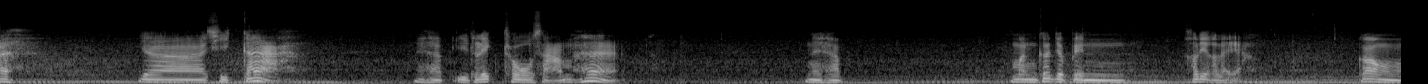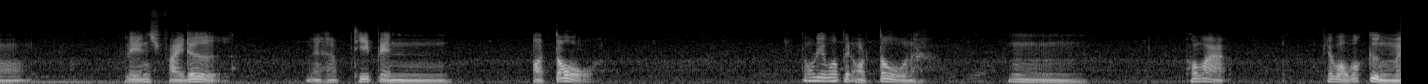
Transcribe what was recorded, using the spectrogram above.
อะยาชิก้า นะครับอิเล็กโทรสามห้านะครับ มันก็จะเป็นเขาเรียกอะไรอะกล้อง range finder นะครับ ที่เป็นออโต้ต้องเรียกว่าเป็นออโต้นะ อืม เพราะว่า จะบอกว่ากึ่งไหม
